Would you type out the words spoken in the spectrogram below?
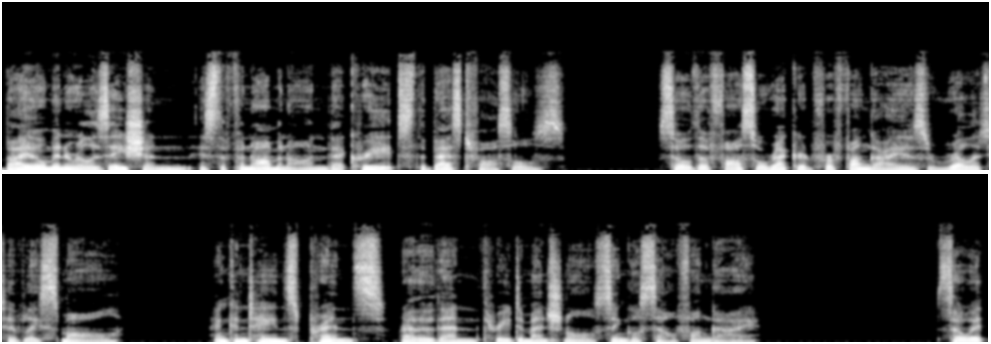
Biomineralization is the phenomenon that creates the best fossils, so the fossil record for fungi is relatively small and contains prints rather than three dimensional single cell fungi so it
